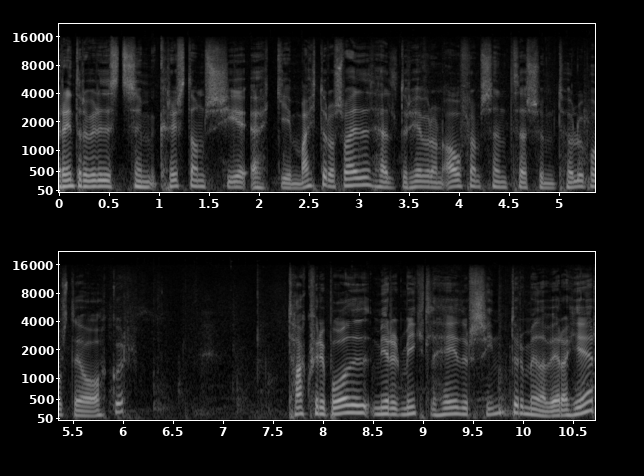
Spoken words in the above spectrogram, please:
Reyndar að veriðist sem Kristán sé ekki mættur á svæðið heldur hefur hann áframsend þessum tölvupósti á okkur Takk fyrir bóðið, mér er mikill heiður síndur með að vera hér.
